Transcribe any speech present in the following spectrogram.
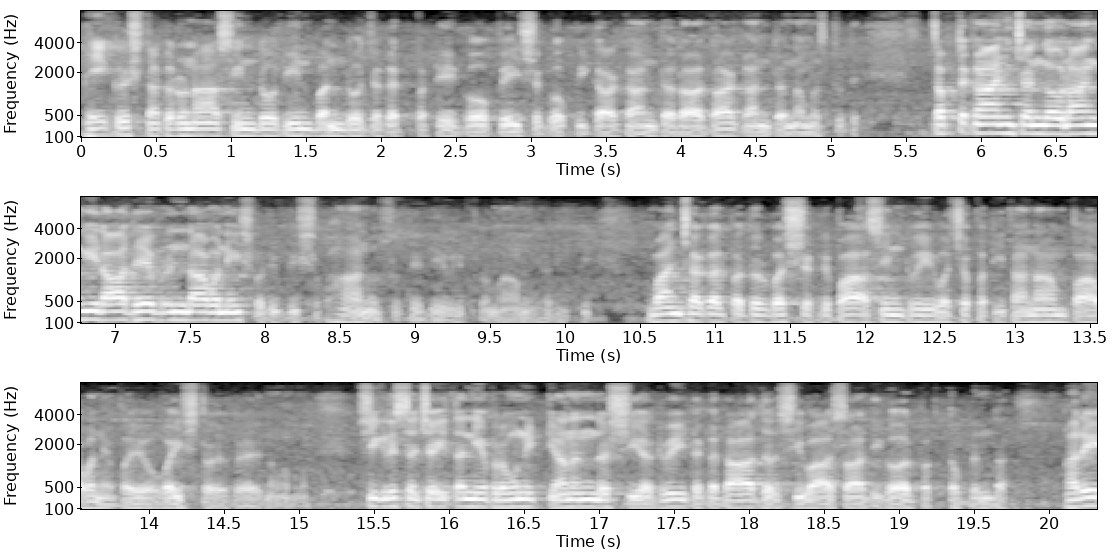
રઘુનાથાંતિતમ તમ સજીવમ સાદ્વૈતમ સાવધૂતમ પરિજન સહિતમ કૃષ્ણ ચૈતન્ય દેવમ શ્રી રાધા કૃષ્ણ પાદનમ સગન દાસી સકાંતસ્ય હે કૃષ્ણ કરુણા સિંધો દીનબંધો જગતપતે ગોપેશ ગોપિકા કાંત રાધા કાંત નમસ્તુતે તપ્ત કાંચન ગૌરાંગી રાધે વૃંદાવનેશ્વરી વૃષભાનુસુતે દેવી પ્રમામી હરિ વાંછાકલ્પતુર્વશ્ય કૃપા સિંધુ એવ ચ પતિતાનામ પાવને ભયો વૈષ્ણવ નમઃ શ્રી કૃષ્ણ ચૈતન્ય પ્રભુ નિત્યાનંદ શ્રી અદ્વૈત ગદાધર શિવાસાદિ ગૌર ભક્તવૃંદ હરે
